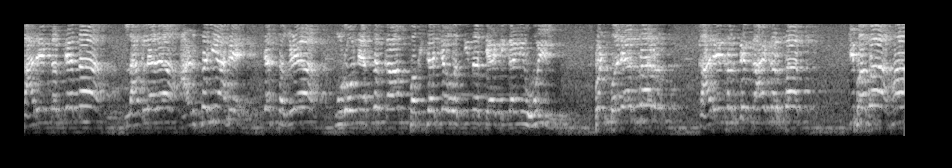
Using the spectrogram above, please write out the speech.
कार्यकर्त्यांना लागलेल्या अडचणी आहे त्या सगळ्या पुरवण्याचं काम पक्षाच्या वतीनं त्या ठिकाणी होईल. पण बऱ्याचदा कार्यकर्ते काय करतात? की बाबा हा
